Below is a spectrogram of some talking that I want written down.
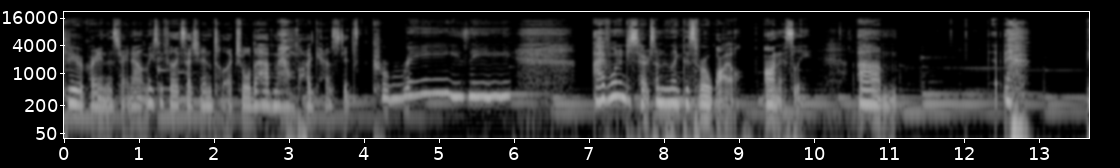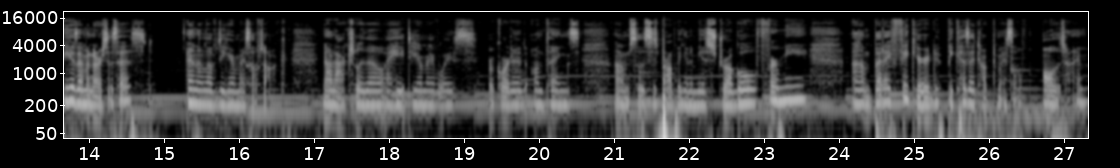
to be recording this right now. It makes me feel like such an intellectual to have my own podcast. It's crazy. I've wanted to start something like this for a while, honestly. Um, because I'm a narcissist and I love to hear myself talk. Not actually, though. I hate to hear my voice recorded on things. Um, so this is probably going to be a struggle for me. Um, but I figured because I talk to myself all the time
